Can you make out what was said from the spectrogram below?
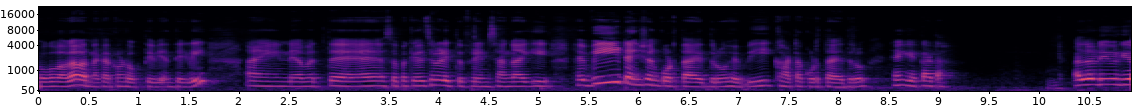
ಹೋಗುವಾಗ ಅವ್ರನ್ನ ಕರ್ಕೊಂಡು ಹೋಗ್ತೀವಿ ಅಂತೇಳಿ. ಆ್ಯಂಡ್ ಮತ್ತು ಸ್ವಲ್ಪ ಕೆಲಸಗಳಿತ್ತು ಫ್ರೆಂಡ್ಸ್ ಹಾಗಾಗಿ ಹೆವಿ ಟೆನ್ಷನ್ ಕೊಡ್ತಾಯಿದ್ರು ಹೆವಿ ಕಾಟ ಕೊಡ್ತಾಯಿದ್ರು ಹೆಂಗೆ ಕಾಟ? ಅದರಲ್ಲಿ ಇವ್ರಿಗೆ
